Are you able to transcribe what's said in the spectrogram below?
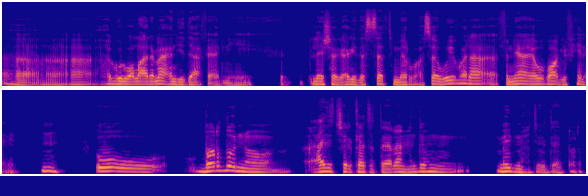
آه، أقول والله أنا ما عندي دافع إني ليش اقعد استثمر وأسوي وأنا في النهاية واقف هنا يعني. وبرضو إنه عدد شركات الطيران عندهم ما هي محدودة برضو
